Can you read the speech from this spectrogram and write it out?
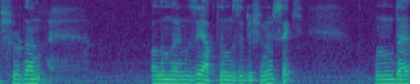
şuradan alımlarımızı yaptığımızı düşünürsek bunu da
